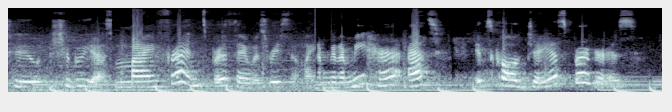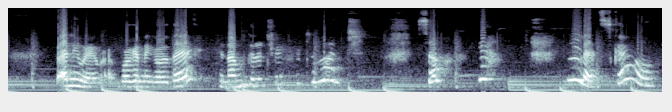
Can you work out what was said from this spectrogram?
to Shibuya. My friend's birthday was recently. I'm gonna meet her at, it's called JS Burgers. But anyway, we're gonna go there and I'm gonna treat her to lunch. So yeah, let's go.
